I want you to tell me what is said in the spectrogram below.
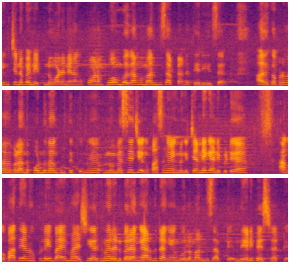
எங்கள் சின்ன பையன் இட்டுன்னு உடனே நாங்கள் போனோம். போகும்போது அங்கே மருந்து சாப்பிட்டான்னு தெரியும் சார். அதுக்கப்புறம் அது போல் அந்த பொண்ணு தான் கொடுத்துருக்குன்னு இன்னும் மெசேஜ் எங்கள் பசங்க எங்களுக்கு சென்னைக்கு அனுப்பிட்டு அங்கே பார்த்து எனக்கு பிள்ளை பயமாயிடுச்சு. ஏற்கனவே ரெண்டு பேரும் அங்கே இறந்துட்டாங்க. எங்கள் ஊரில் மருந்து சாப்பிட்டு இந்த எடி பேசிட்டாட்டு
